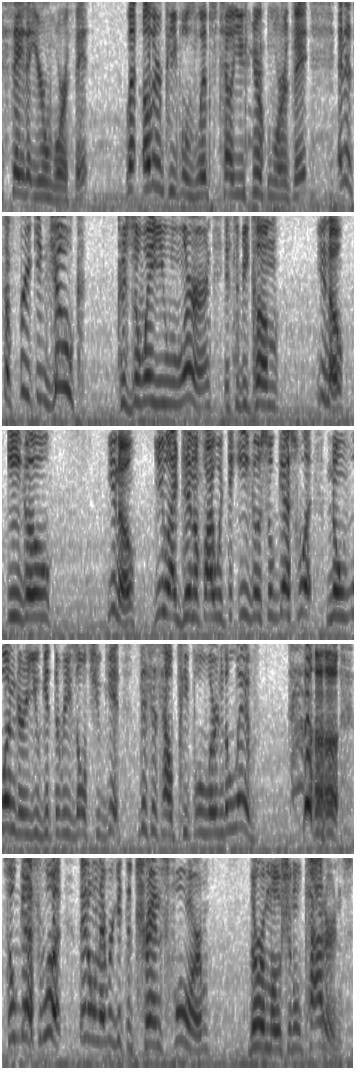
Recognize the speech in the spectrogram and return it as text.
say that you're worth it. Let other people's lips tell you you're worth it. And it's a freaking joke. Cuz the way you learn is to become, you know, ego, you know, you identify with the ego. So guess what? No wonder you get the results you get. This is how people learn to live. so guess what? They don't ever get to transform their emotional patterns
